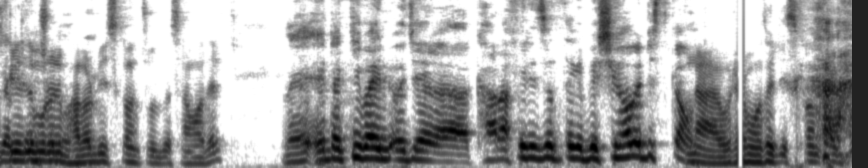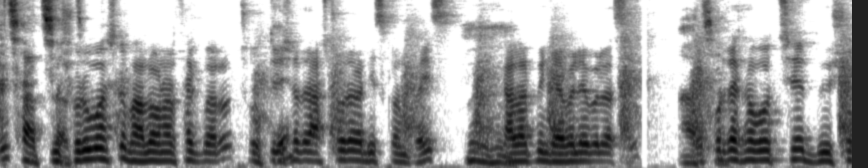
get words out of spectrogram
ফ্রিজের ভালো ডিসকাউন্ট চলতেছে আমাদের। মানে এটা কি ভাই ওই যে খারাপ ফ্রিজের থেকে বেশি হবে ডিসকাউন্ট না ওটার ডিসকাউন্ট থাকবে। আচ্ছা আচ্ছা শোরুম আসলে ভালো অনার থাকবে আরও। ছত্রিশ হাজার আটশো টাকা discount price colour print available আছে। আচ্ছা। এরপর দেখাবো হচ্ছে দুইশো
